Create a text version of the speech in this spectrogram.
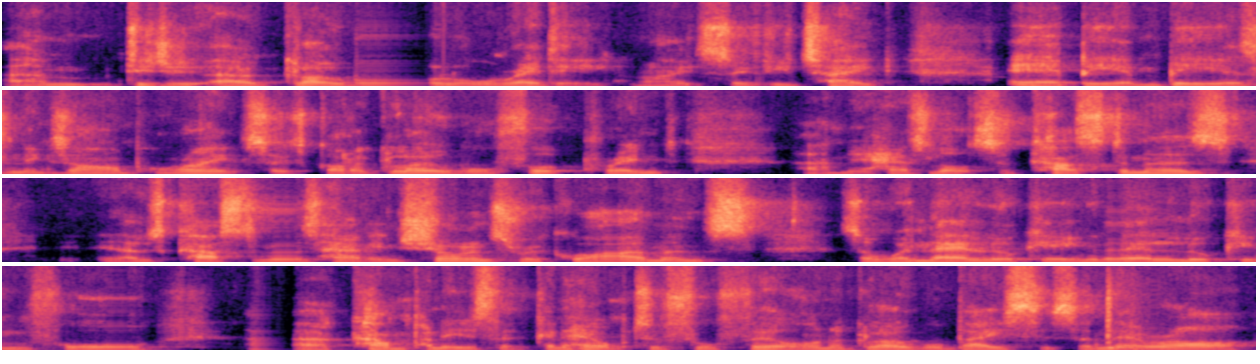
um, digi- uh, global already, right? So if you take Airbnb as an example, right? So it's got a global footprint. Um, it has lots of customers. Those customers have insurance requirements. So when they're looking, they're looking for uh, companies that can help to fulfill on a global basis. And there are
